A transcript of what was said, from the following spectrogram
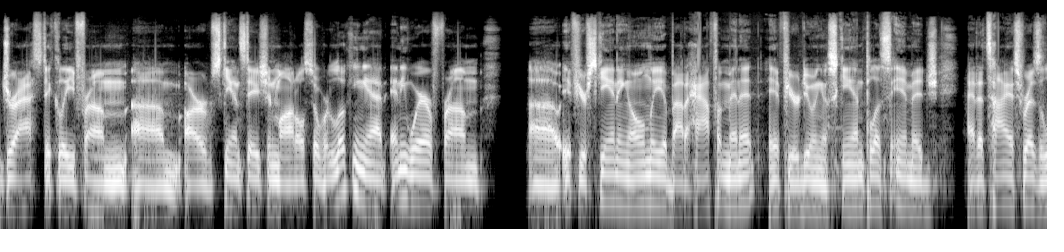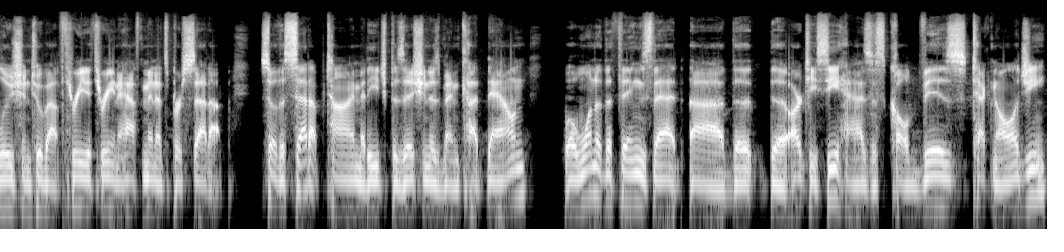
drastically from um, our scan station model. So we're looking at anywhere from uh, if you're scanning only about a half a minute, if you're doing a scan plus image at its highest resolution to about three to three and a half minutes per setup. So the setup time at each position has been cut down. Well, one of the things that uh, the the RTC has is called VIS technology.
